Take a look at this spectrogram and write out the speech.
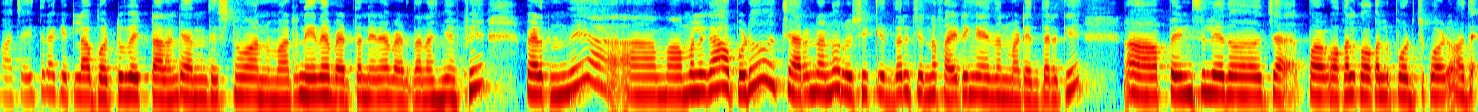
మా చైత్రకి ఇట్లా బొట్టు పెట్టాలంటే ఎంత ఇష్టం అన్నమాట. నేనే పెడతాను నేనే పెడతాను అని చెప్పి పెడుతుంది. మామూలుగా అప్పుడు చరణ్ అను రుషికి ఇద్దరు చిన్న ఫైటింగ్ అయిందనమాట ఇద్దరికి. పెన్సిల్ ఏదో చ- ప- ఒకరికి ఒకళ్ళు పొడుచుకోవడం అదే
